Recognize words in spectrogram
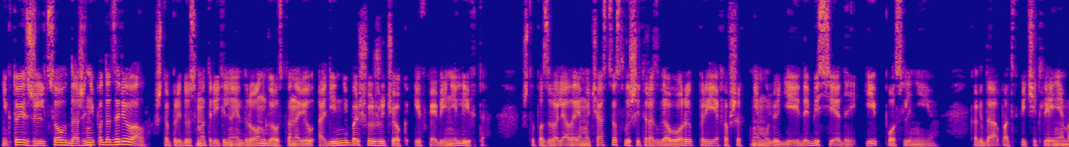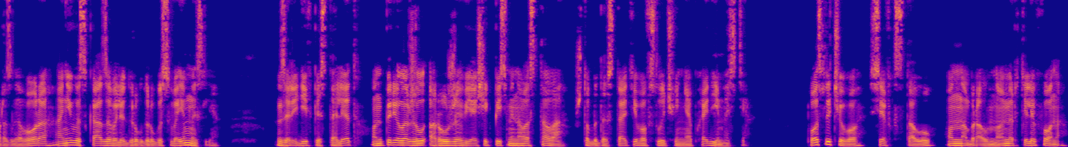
Никто из жильцов даже не подозревал, что предусмотрительный Дронго установил один небольшой жучок и в кабине лифта, что позволяло ему часто слышать разговоры приехавших к нему людей до беседы и после нее, когда под впечатлением разговора они высказывали друг другу свои мысли. Зарядив пистолет, он переложил оружие в ящик письменного стола, чтобы достать его в случае необходимости. После чего, сев к столу, он набрал номер телефона,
